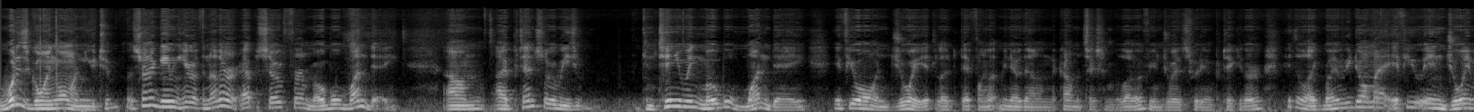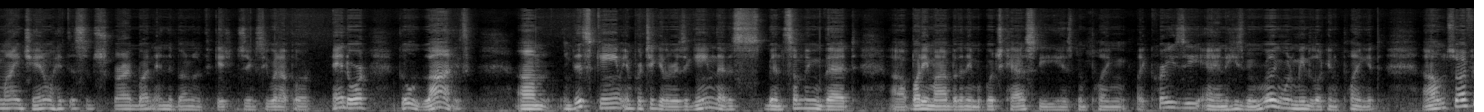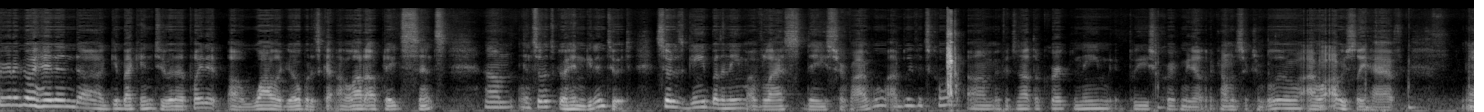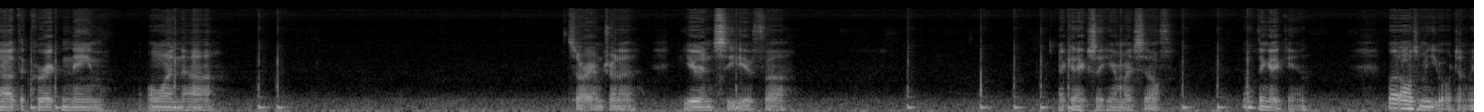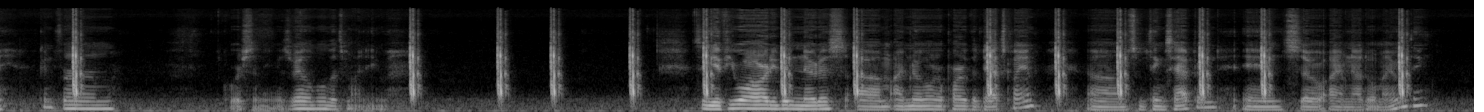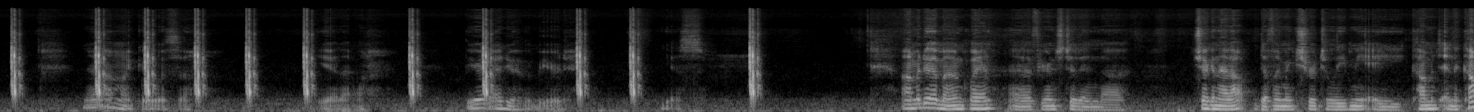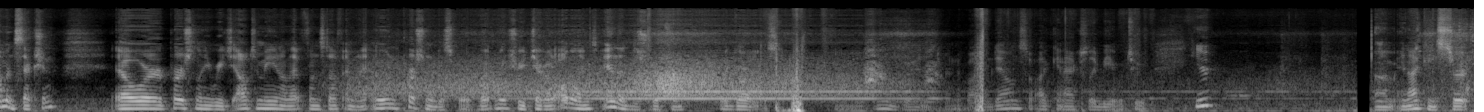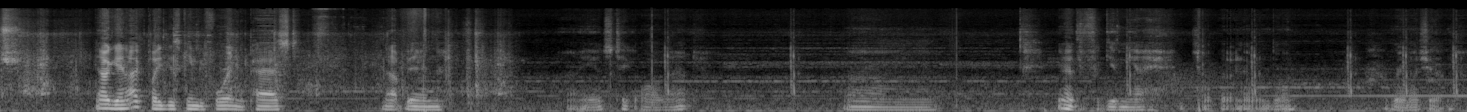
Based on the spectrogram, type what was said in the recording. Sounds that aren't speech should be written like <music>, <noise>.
What is going on, YouTube? Aserno Gaming here with another episode for Mobile Monday. Um, I potentially will be continuing Mobile Monday. If you all enjoy it, let, definitely let me know down in the comment section below if you enjoy this video in particular. Hit the like button. If you, do my, if you enjoy my channel, hit the subscribe button and the bell notification so you can see when I upload and or go live. Um, this game in particular is a game that has been something that uh, buddy of mine by the name of Butch Cassidy has been playing like crazy, and he's been really wanting me to look into playing it. Um, so I figured I'd go ahead and uh, get back into it. I played it a while ago, but it's got a lot of updates since. Um, and so let's go ahead and get into it. So this game by the name of Last Day Survival, I believe it's called. Um, if it's not the correct name, please correct me down in the comment section below. I will obviously have uh, the correct name on... Sorry, I'm trying to hear and see if... Uh, I can actually hear myself. I don't think I can. But ultimately, you all tell me. Confirm. Of course, the name is available. That's my name. See, if you already didn't notice, um, I'm no longer part of the Dats clan. Um, some things happened, and so I am now doing my own thing. Now, I might go with, uh, yeah, that one. Beard, I do have a beard. Yes. Um, I do have my own clan. Uh, if you're interested in uh, checking that out, definitely make sure to leave me a comment in the comment section or personally reach out to me and all that fun stuff in my own personal Discord. But make sure you check out all the links in the description regardless. Uh, I'm going to go ahead and turn the volume down so I can actually be able to hear. Um, and I can search. Now again, I've played this game before in the past. Not been... Uh, yeah, let's take all of that. Um, you have to forgive me. I don't really know what I'm doing. Very much yet.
